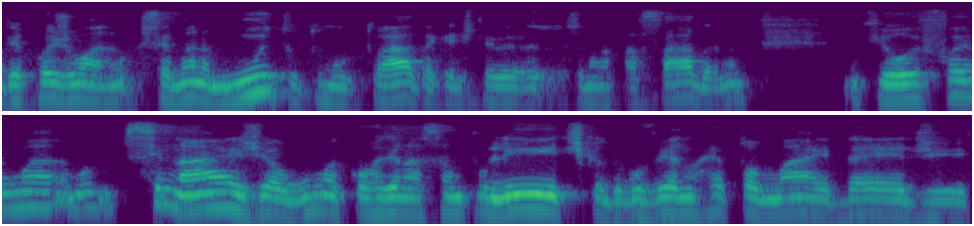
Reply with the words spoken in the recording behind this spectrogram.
depois de uma semana muito tumultuada que a gente teve semana passada, né, o que houve foi uma, um, sinais de alguma coordenação política do governo retomar a ideia de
